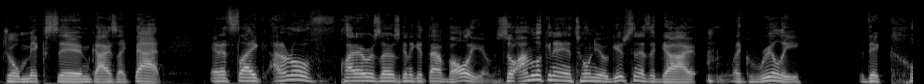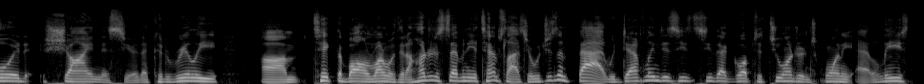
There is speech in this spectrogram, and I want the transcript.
Joe Mixon, guys like that. And it's like, I don't know if Clyde Edwards is going to get that volume. So I'm looking at Antonio Gibson as a guy, like, really that could shine this year, that could really um, take the ball and run with it. 170 attempts last year, which isn't bad. We definitely did see, see that go up to 220 at least.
